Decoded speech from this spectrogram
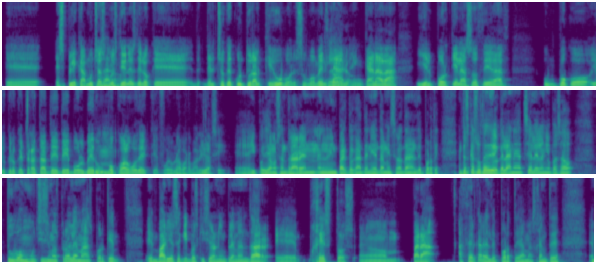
eh, explica muchas Claro. cuestiones de lo que de- del choque cultural que hubo en su momento Claro. en, en Canadá y el por qué la sociedad un poco, yo creo que trata de devolver un Mm. poco algo de que fue una barbaridad. Sí, eh, y podíamos entrar en, en el impacto que ha tenido también se nota en el deporte. Entonces, ¿qué ha sucedido? Que la NHL el año pasado tuvo muchísimos problemas porque eh, varios equipos quisieron implementar eh, gestos eh, para acercar el deporte a más gente,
